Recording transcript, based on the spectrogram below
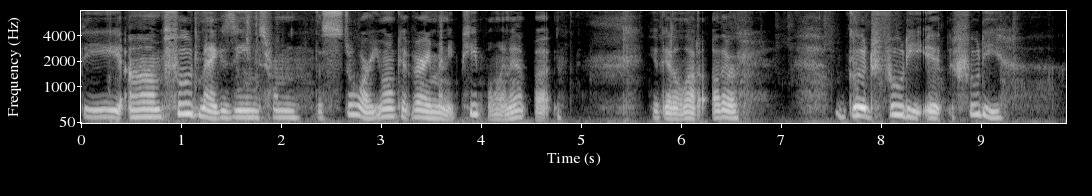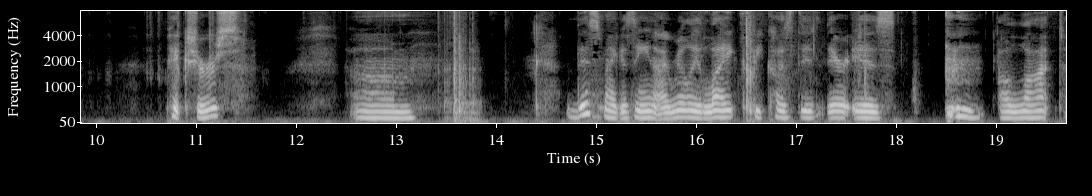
the um, food magazines from the store. You won't get very many people in it but you get a lot of other good foodie it foodie pictures um, this magazine I really like because the, there is a lot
